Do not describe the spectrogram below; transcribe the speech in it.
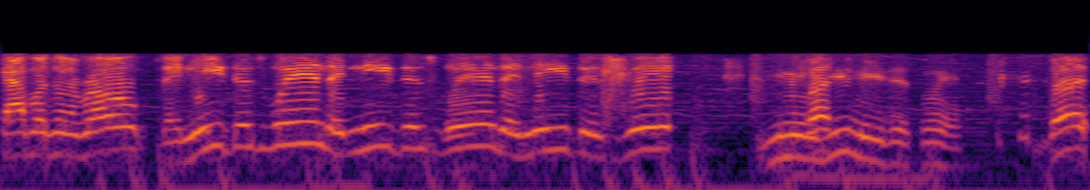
Cowboys on the road. They need this win. They need this win. They need this win. You mean But- you need this win? But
